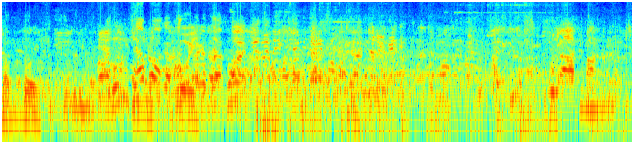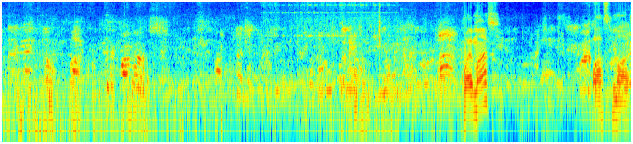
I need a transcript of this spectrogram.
নব্বই। নব্বই। কয় মাস? পাঁচ মাস।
